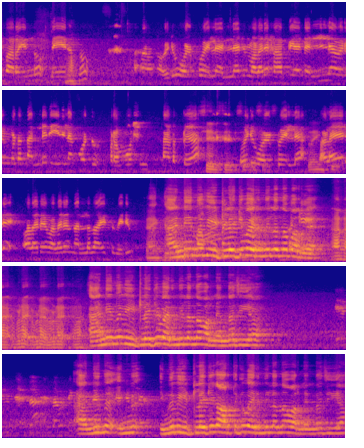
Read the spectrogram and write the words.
ഞാൻ പറയുന്നു നേരുന്നു. ഒരു കുഴപ്പമില്ല. എല്ലാരും വളരെ ഹാപ്പി ആയിട്ട് എല്ലാവരും കൂടെ നല്ല രീതിയിൽ അങ്ങോട്ട് പ്രൊമോഷൻ നടത്തുക. ശരി ശരി ഒരു കുഴപ്പമില്ല. വളരെ വളരെ വളരെ നല്ലതായിട്ട് വരും. ആന്റി ഇന്ന് വീട്ടിലേക്ക് വരുന്നില്ലെന്നാ പറഞ്ഞേ. അല്ല ഇവിടെ ഇവിടെ ഇവിടെ ആ. ആന്റി ഇന്ന് വീട്ടിലേക്ക് വരുന്നില്ലെന്നാ പറഞ്ഞേ. എന്താ ചെയ്യാ? ആന്റി ഇന്ന് ഇന്ന് ഇന്ന് വീട്ടിലേക്ക് കാർത്തിക്ക് വരുന്നില്ലെന്നാ പറഞ്ഞേ. എന്താ ചെയ്യാ?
